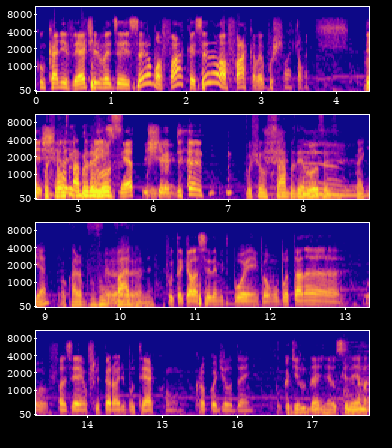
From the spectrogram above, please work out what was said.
com canivete, ele vai dizer: Isso aí é uma faca? Isso aí não é uma faca, vai puxar aquela. Puxar Peixeira um sabre de 3 luz. metros. Puxa um sabre de luz, como é que é? O cara vaza, né? Puta, aquela cena é muito boa, hein? Vamos botar na. Vou fazer aí um fliperão de boteco com Crocodilo Dani. Crocodilo Dandy, né? O cinema.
